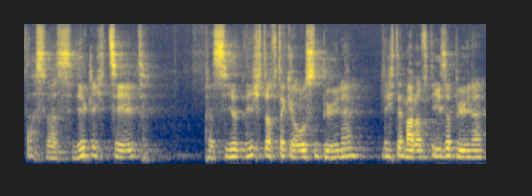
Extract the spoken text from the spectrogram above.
Das, was wirklich zählt, passiert nicht auf der großen Bühne, nicht einmal auf dieser Bühne,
